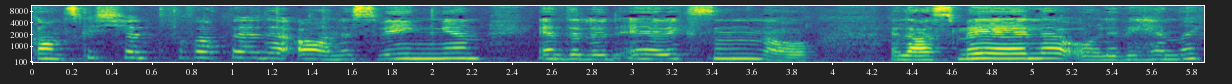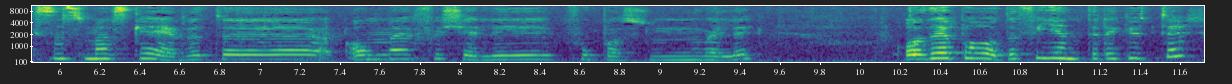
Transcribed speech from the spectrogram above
Ganske kjente forfattere. Det er Arne Svingen, Ende Lund Eriksen og Lars Mele og Levi Henriksen som har skrevet uh, om forskjellige fotballnoveller. Og det er både for jenter og gutter.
